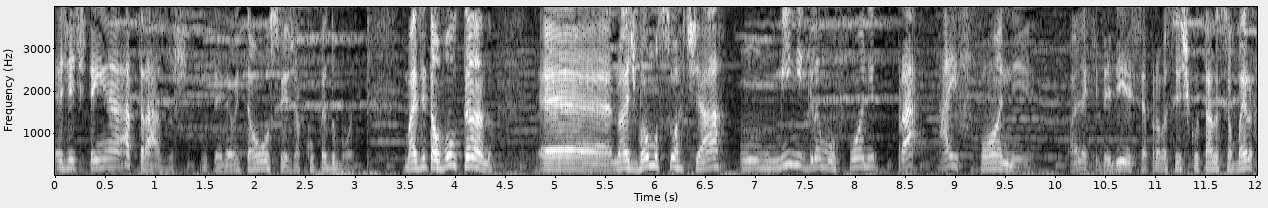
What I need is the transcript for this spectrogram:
a gente tenha atrasos, entendeu? Então, ou seja, a culpa é do Boni. Mas então, voltando. É, nós vamos sortear um mini gramofone para iPhone. Olha que delícia para você escutar no seu banheiro.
